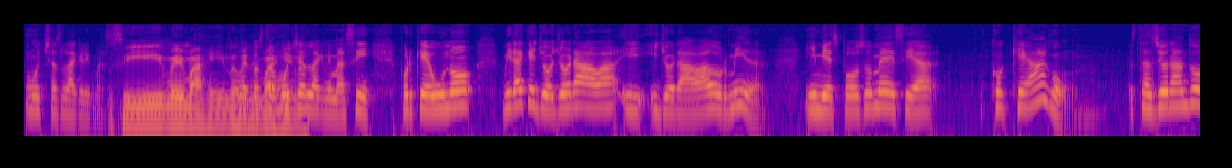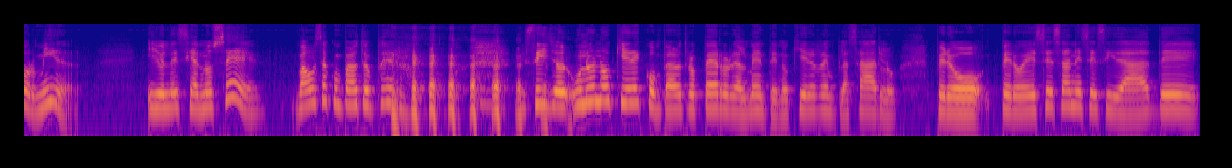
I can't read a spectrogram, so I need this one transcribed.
muchas lágrimas. Sí, me imagino. me me costó imagino. muchas lágrimas, sí, porque uno, mira que yo lloraba y, y lloraba dormida y mi esposo me decía, "Co- ¿qué hago? Estás llorando dormida. Y yo le decía, no sé, vamos a comprar otro perro. sí, yo, uno no quiere comprar otro perro realmente, no quiere reemplazarlo, pero, pero es esa necesidad de...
